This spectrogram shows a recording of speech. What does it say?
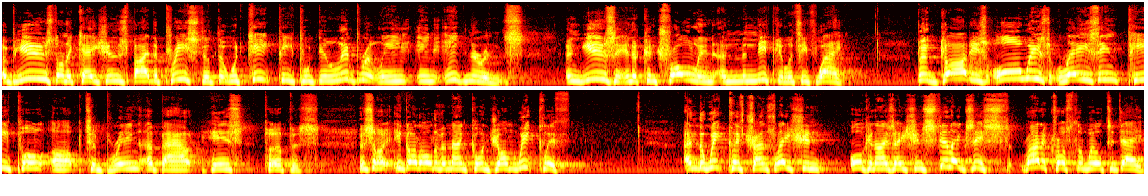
abused on occasions by the priesthood that would keep people deliberately in ignorance and use it in a controlling and manipulative way. But God is always raising people up to bring about his purpose. And so he got hold of a man called John Wycliffe. And the Wycliffe translation organization still exists right across the world today.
